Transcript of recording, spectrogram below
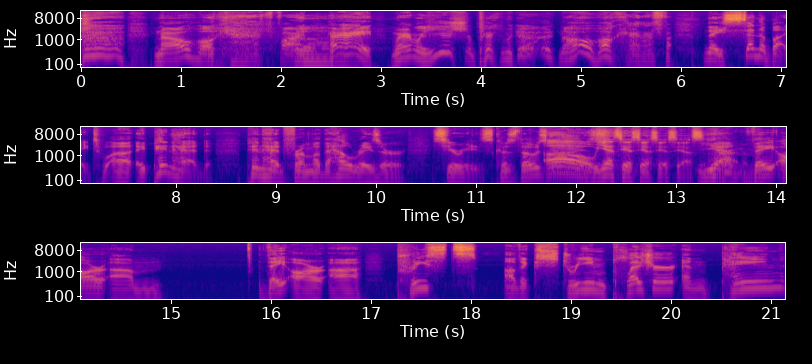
no, okay, that's fine. Hey, maybe you should pick me. No, okay, that's fine. A Cenobite, uh, a pinhead, pinhead from uh, the Hellraiser series, because those guys. Oh, yes, yes, yes, yes, yes. Yeah, they are um they are uh priests of extreme pleasure and pain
